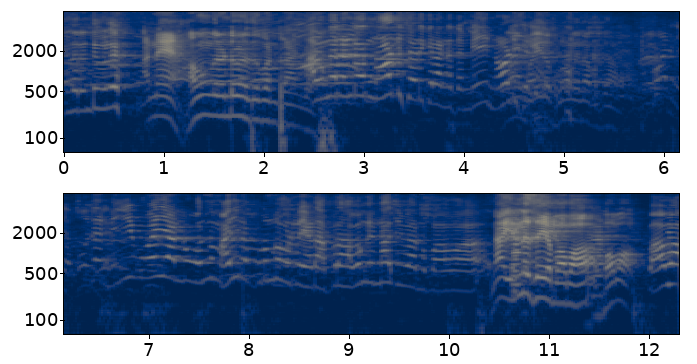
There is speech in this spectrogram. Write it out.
இந்த ரெண்டு பேரு அண்ணே அவங்க ரெண்டு பேரும் இது பண்றாங்க. அவங்க ரெண்டு பேரும் நோட்டீஸ் அடிக்கிறாங்க தம்பி நோட்டீஸ் மயிர நீ போய் அங்க ஒண்ணு மயிர புடுங்க விடுறியடா. அப்புறம் அவங்க என்ன செய்வாங்க பாவா நான் என்ன செய்ய பாவா பாவா பாவா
